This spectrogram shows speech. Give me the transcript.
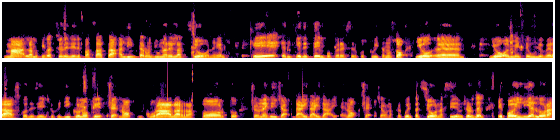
ma la motivazione viene passata all'interno di una relazione che richiede tempo per essere costruita. Non so, io, eh, io ho in mente Julio Velasco, ad esempio, che dicono che cioè, no, curava il rapporto, cioè non è che dice dai, dai, dai, eh no, cioè, c'è una frequentazione, sì, un certo tempo, e poi lì allora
